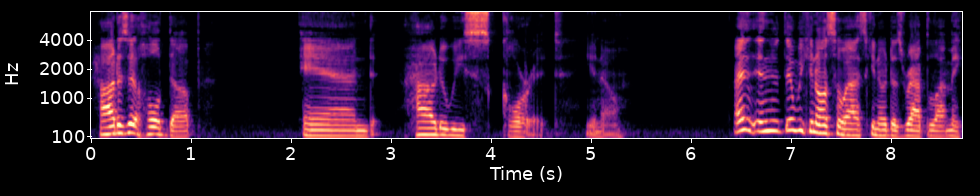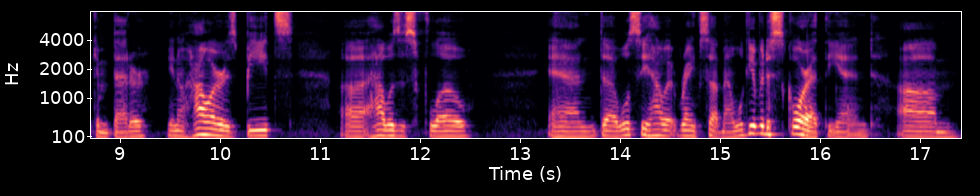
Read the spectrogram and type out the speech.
How does it hold up? And how do we score it? You know, and, and then we can also ask, you know, does Rap a Lot make him better? You know, how are his beats? Uh, how was his flow? And uh, we'll see how it ranks up, man. We'll give it a score at the end. Um,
